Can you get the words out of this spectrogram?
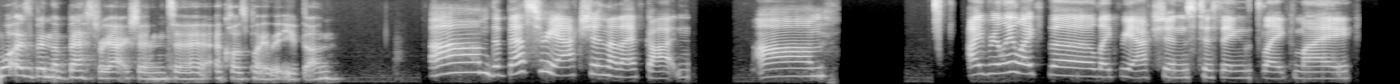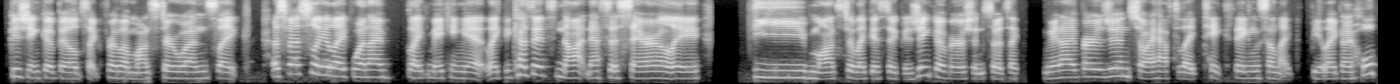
what has been the best reaction to a cosplay that you've done? Um, the best reaction that I've gotten. Um I really like the like reactions to things like my Gijinka builds, like for the monster ones, like especially like when I'm like making it like because it's not necessarily the monster like it's a Gijinka version, so it's like Midnight version. So I have to like take things and like be like, I hope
